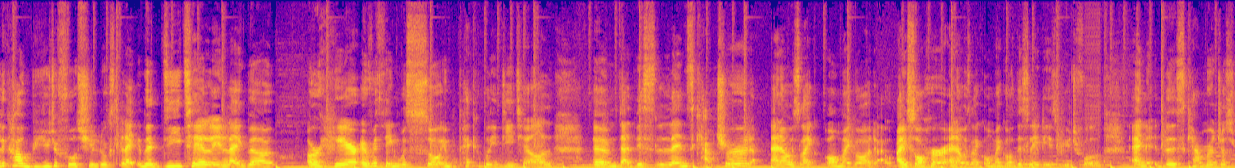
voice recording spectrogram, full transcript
look how beautiful she looks. Like the detailing like the her hair everything was so impeccably detailed um, that this lens captured and I was like oh my god. I saw her and I was like oh my god this lady is beautiful. And this camera just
